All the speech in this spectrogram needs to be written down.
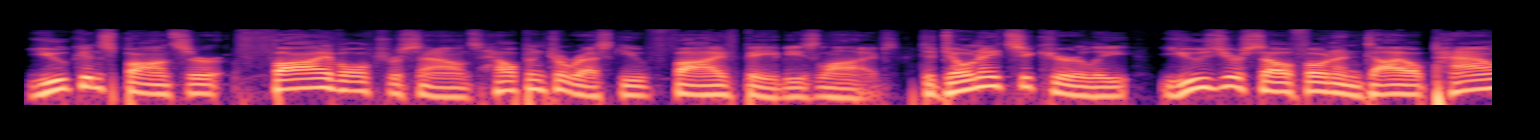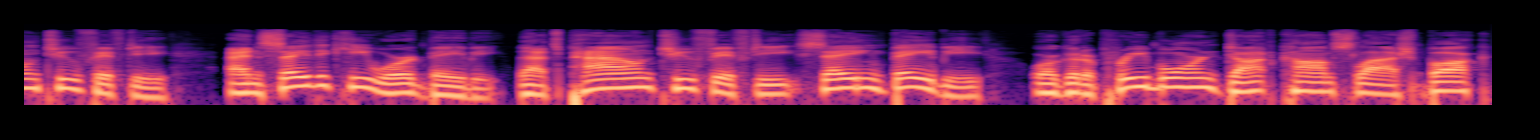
you can sponsor five ultrasounds helping to rescue five babies' lives. To donate securely, use your cell phone and dial pound 250 and say the keyword baby. That's pound 250 saying baby or go to preborn.com slash buck.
